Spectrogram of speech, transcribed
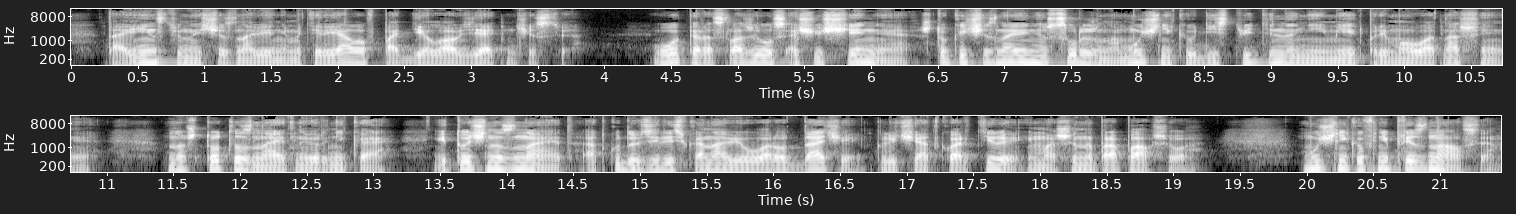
– таинственное исчезновение материалов по делу о взятничестве. У опера сложилось ощущение, что к исчезновению Суржина Мучников действительно не имеет прямого отношения, но что-то знает наверняка. И точно знает, откуда взялись в канаве у ворот дачи ключи от квартиры и машина пропавшего. Мучников не признался,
